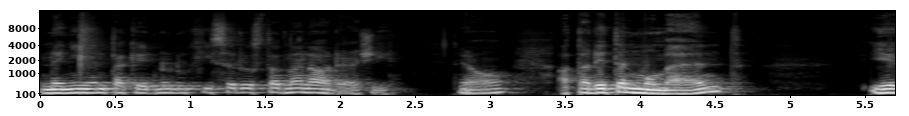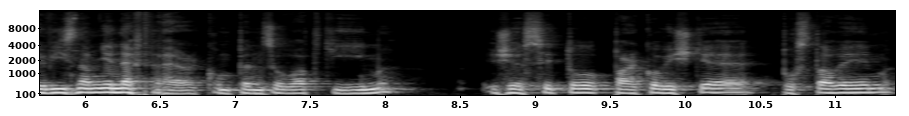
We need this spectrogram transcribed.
není jen tak jednoduchý se dostat na nádraží. Jo? A tady ten moment je významně nefér kompenzovat tím, že si to parkoviště postavím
